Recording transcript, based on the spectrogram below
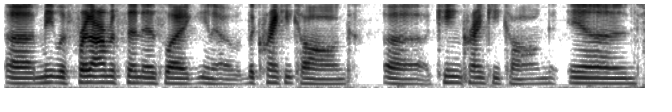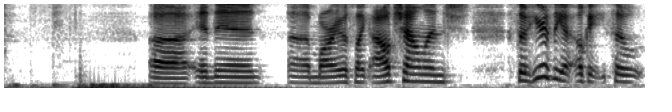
uh, meet with Fred Armisen as like you know the Cranky Kong, uh, King Cranky Kong, and uh, and then uh, Mario's like, I'll challenge. So here's the okay. So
